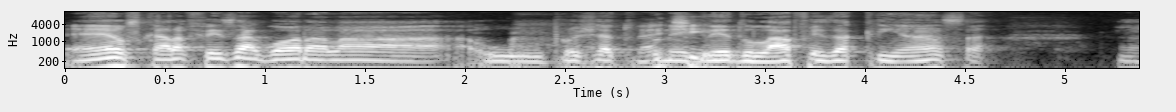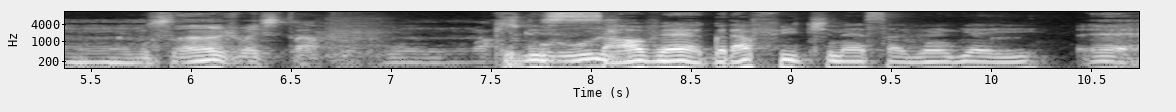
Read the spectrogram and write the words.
É, os caras fez agora lá o projeto do. Negredo lá, fez a criança, uns anjos, uma estátua, umas Aquele corujas. salve, é grafite nessa gangue aí. É,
